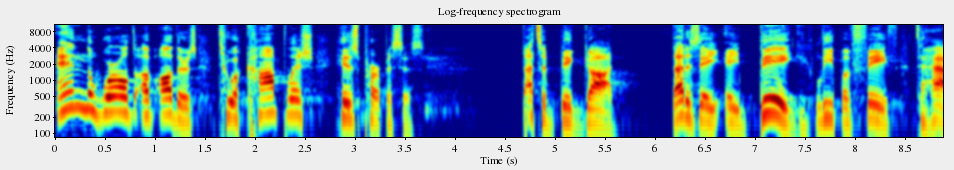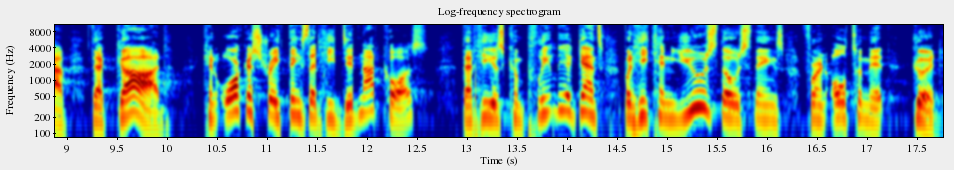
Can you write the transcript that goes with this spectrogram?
and the world of others to accomplish His purposes. That's a big God. That is a, a big leap of faith to have that God can orchestrate things that He did not cause, that He is completely against, but He can use those things for an ultimate good.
